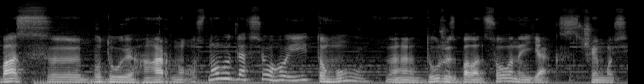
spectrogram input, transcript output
Бас е, будує гарну основу для всього і тому дуже збалансований як з чимось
